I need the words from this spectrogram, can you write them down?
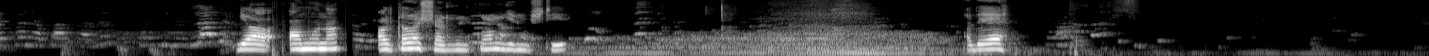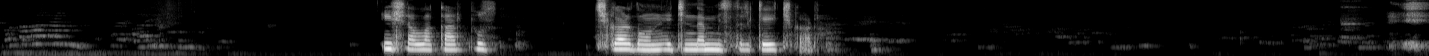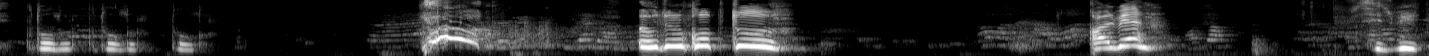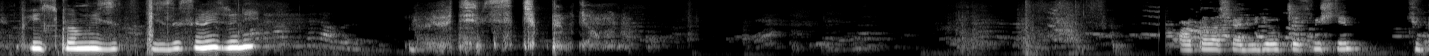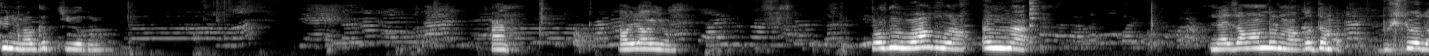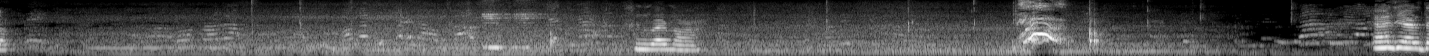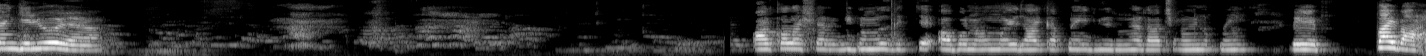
Ya amına. Arkadaşlar reklam girmişti. Hadi. İnşallah karpuz çıkar da onun içinden Mr. K çıkar. Bu da olur, bu da olur, bu da olur. Ödüm koptu. Kalbim. Siz bir facecam iz izleseniz beni. Evet, siz çıktım camına. Arkadaşlar videoyu kesmiştim. Çünkü nugget yiyordum. Ha. Hala yiyorum. Tabii ben bunu emme. Ne zamandır nugget'ım pişiyordu. Şunu ver bana. Her yerden geliyor ya. Arkadaşlar videomuz bitti. Abone olmayı, like atmayı, bildirimleri açmayı unutmayın. Ve bay bay.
